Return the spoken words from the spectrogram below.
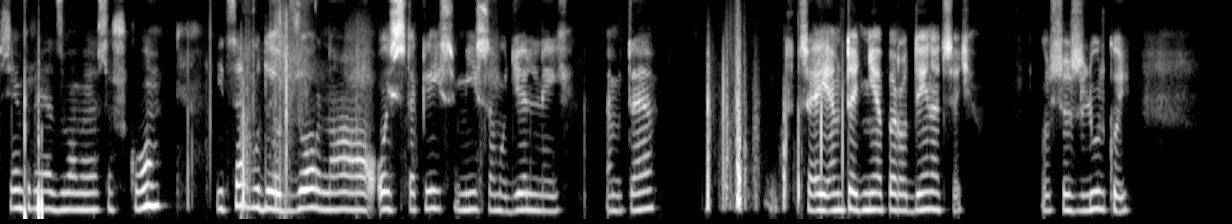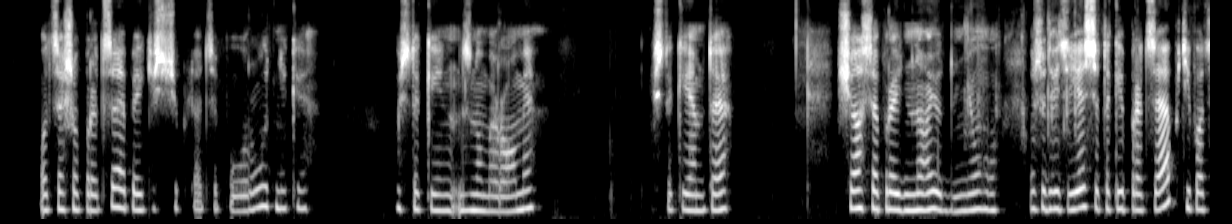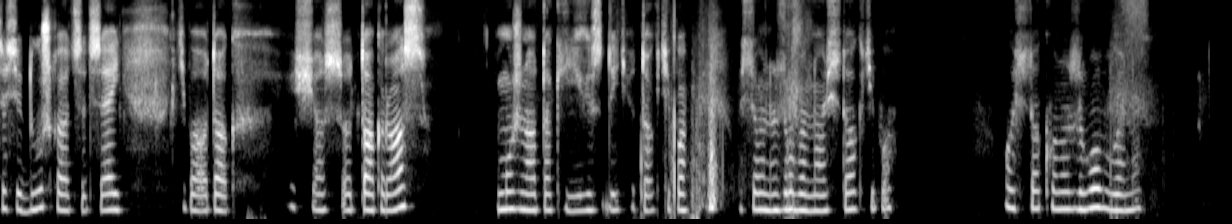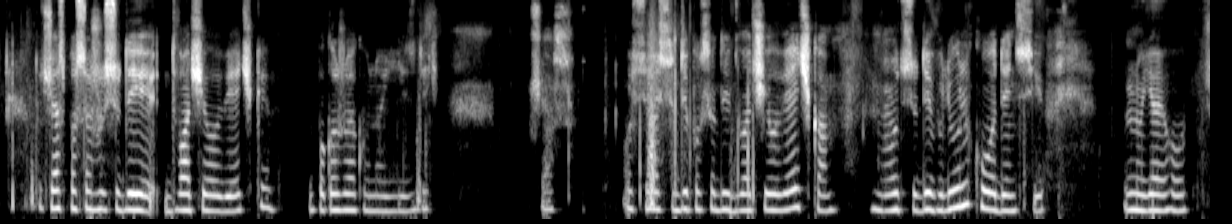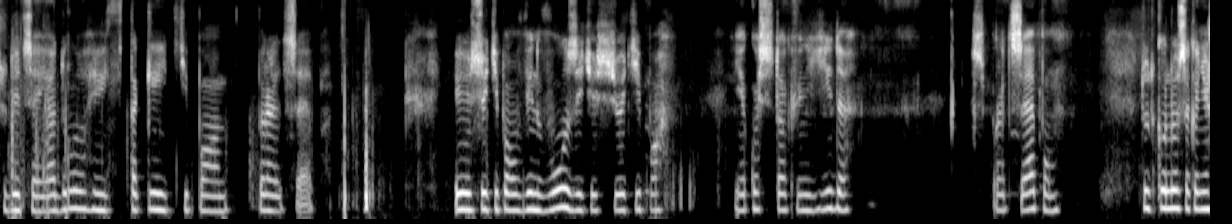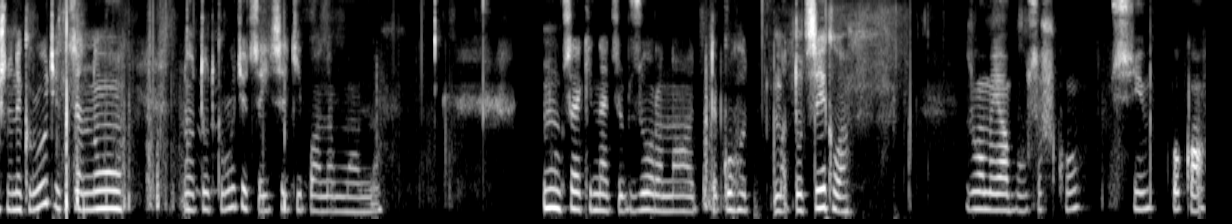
Всім привіт, з вами я Сашко. І це буде обзор на ось такий мій самодільний МТ. Цей МТ Дніпер 11. Ось з люлькою. Оце що прицепи, якісь чіпляться поворотники. Ось такий з номерами. Ось такий МТ. Зараз я приєднаю до нього. Ось дивіться, є ще такий прицеп, типа це сідушка, це цей. Типа отак. Зараз отак раз. Можна отак їздити. Отак, типа. Ось воно зроблено ось так, типа. Ось так воно зроблено. Тут зараз посажу сюди два чоловічки і покажу, як воно їздить. Зараз. Ось я сюди посадив два чоловічка. Ну, От сюди в люльку один сів. Ну, я його сюди цей, а другий такий, типа, прицеп. І ось, типа, він возить, ось, типа, якось так він їде з прицепом. Тут колеса, звісно, не крутяться, но ну, тут крутяться і це, типа, нормально. Ну, це кінець обзору на такого мотоцикла. З вами я був Сашко. Всім пока.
